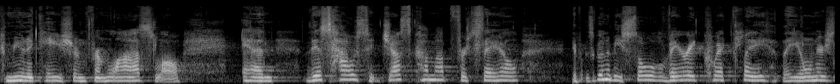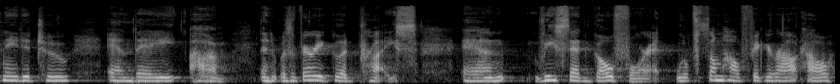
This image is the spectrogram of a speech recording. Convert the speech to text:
communication from Laszlo. And this house had just come up for sale. It was going to be sold very quickly. The owners needed to, and they um, and it was a very good price. And we said, go for it. We'll somehow figure out how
